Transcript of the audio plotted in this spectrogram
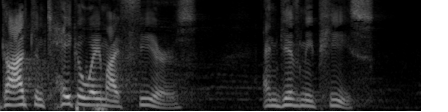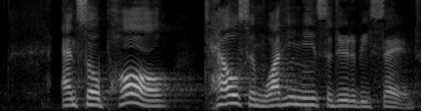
God can take away my fears and give me peace? And so Paul tells him what he needs to do to be saved.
